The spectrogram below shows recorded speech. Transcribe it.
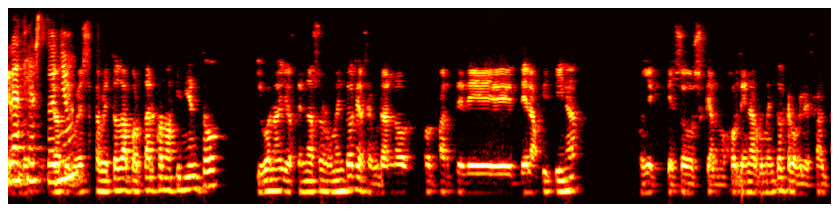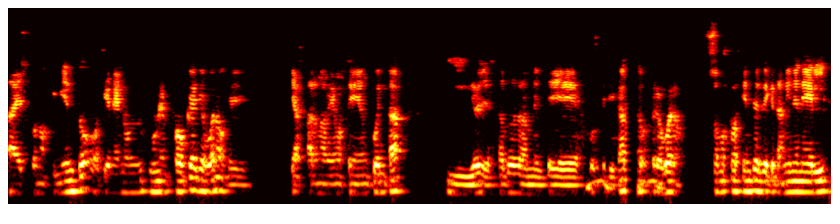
Gracias, Toño. sobre todo aportar conocimiento y bueno, ellos tengan sus argumentos y asegurarnos por parte de, la oficina, oye, que esos que a lo mejor tienen argumentos que lo que les falta es conocimiento o tienen un, enfoque que bueno, que, hasta ahora no habíamos tenido en cuenta y oye, está totalmente justificado. Pero bueno, somos conscientes de que también en el,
